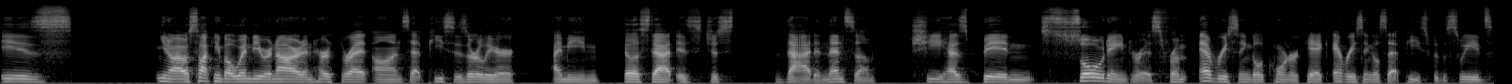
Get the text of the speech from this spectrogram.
is, you know, I was talking about Wendy Renard and her threat on set pieces earlier. I mean, Ilestedt is just that and then some. She has been so dangerous from every single corner kick, every single set piece for the Swedes.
